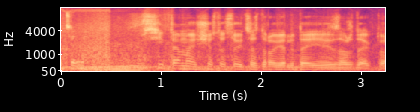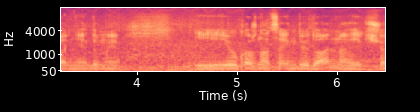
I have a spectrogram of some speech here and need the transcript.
хотіли. Всі теми, що стосуються здоров'я людей, завжди актуальні, я думаю. І у кожного це індивідуально. Якщо,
